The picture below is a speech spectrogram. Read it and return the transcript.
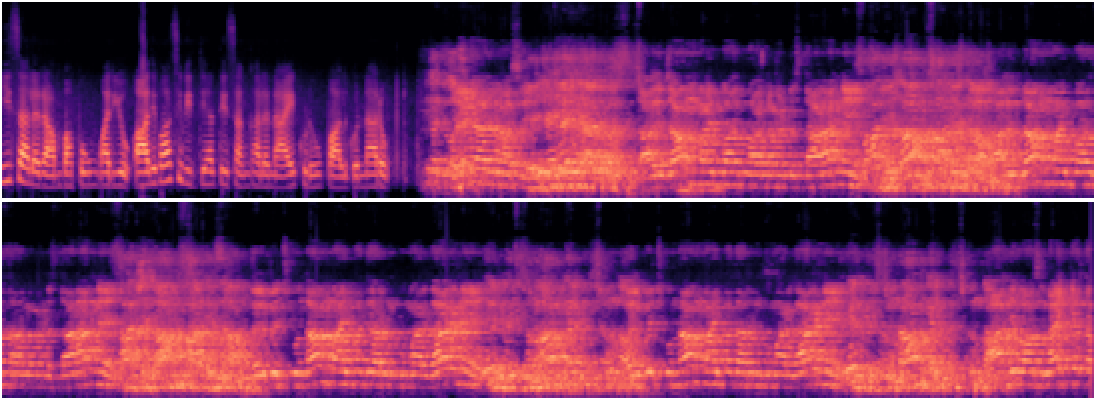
ఈసాల రాంబాబు మరియు ఆదివాసీ విద్యార్థి సంఘాల నాయకుడు పాల్గొన్నారు. జై ఆదివాసీ సాధిద్దాం మైపాల్ పార్లమెంటు స్థానాన్ని. సాధిద్దాం మైపాల్ పార్లమెంటు స్థానాన్ని. గెలిపించుకుందాం మైపతి అరుణ్ కుమార్ గారిని. గెలిపించుకుందాం మైపతి అరుణ్ కుమార్ గారిని. ఆదివాసుల ఐక్యత.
